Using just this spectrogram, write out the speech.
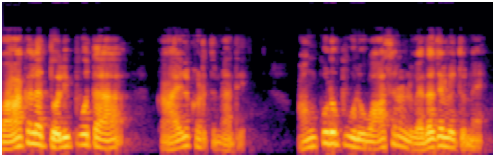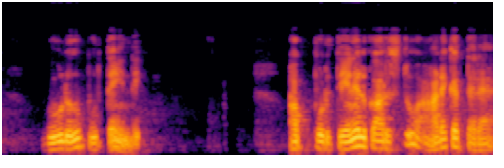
వాకల తొలిపూత కాయలు కడుతున్నది. అంకుడు పూలు వాసనలు వెదజల్లుతున్నాయి. గూడు పూర్తయింది. అప్పుడు తేనెలు కారుస్తూ ఆడకత్తెర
